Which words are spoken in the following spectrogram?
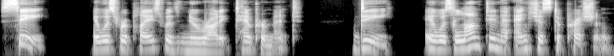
C. It was replaced with neurotic temperament. D. It was lumped into anxious depression.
